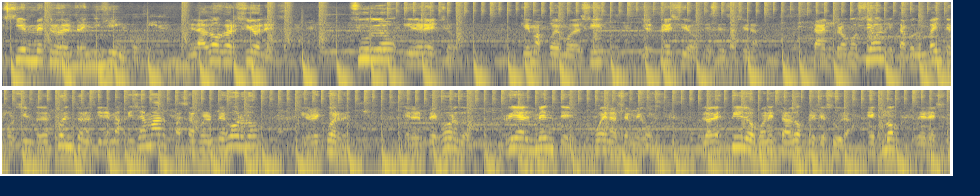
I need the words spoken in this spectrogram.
100 metros del 35. Las dos versiones. Zurdo y derecho. ¿Qué más podemos decir? Y el precio es sensacional. Está en promoción, está con un 20% de descuento, no tiene más que llamar, pasar por el pez gordo y recuerden que en el pez gordo realmente pueden hacer negocio. Lo despido con estas dos preciosuras, Smoke de Lesos.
